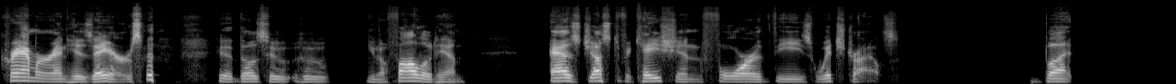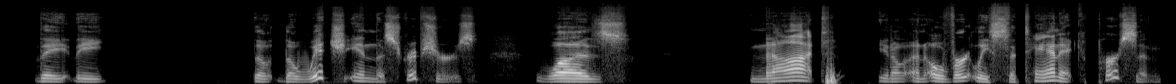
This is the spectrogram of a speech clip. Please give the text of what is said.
Kramer and his heirs, those who who you know followed him, as justification for these witch trials. But the the the the witch in the scriptures was not you know an overtly satanic person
